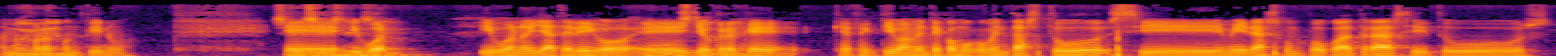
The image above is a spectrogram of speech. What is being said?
La mejora continua. Eh, y, bueno, y, bueno, ya te digo, eh, yo creo que, efectivamente, como comentas tú, si miras un poco atrás y tus,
